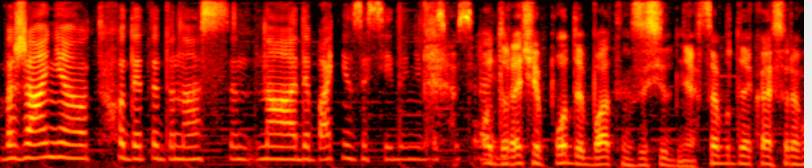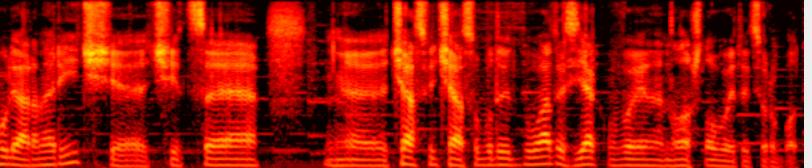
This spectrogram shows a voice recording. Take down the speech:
бажання от ходити до нас на дебатні засідання безпосередньо. От, до речі, по дебатних засіданнях це буде якась регулярна річ, чи це час від часу буде відбуватись? Як ви налаштовуєте цю роботу?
